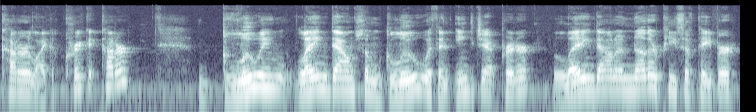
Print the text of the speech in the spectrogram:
cutter like a Cricut cutter, gluing, laying down some glue with an inkjet printer, laying down another piece of paper,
